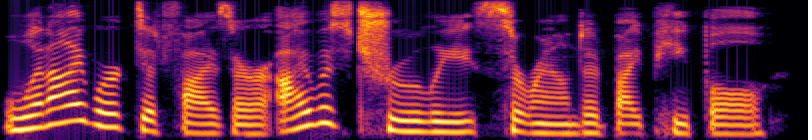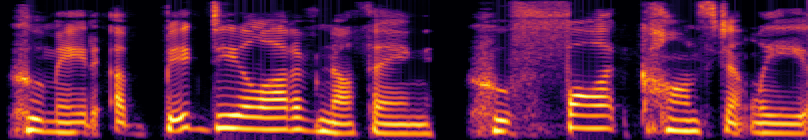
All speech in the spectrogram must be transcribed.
When I worked at Pfizer, I was truly surrounded by people who made a big deal out of nothing, who fought constantly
